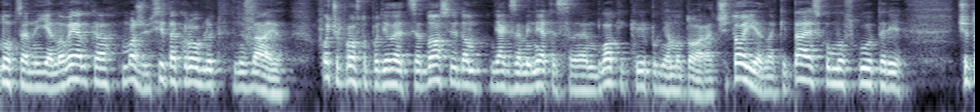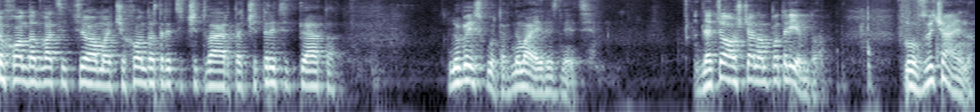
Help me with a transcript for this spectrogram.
Ну, це не є новинка, може всі так роблять, не знаю. Хочу просто поділитися досвідом, як замінити СМ-блоки кріплення мотора. Чи то є на китайському скутері, чи то Honda 27, чи Honda 34, чи 35. Любий скутер, немає різниці. Для цього що нам потрібно? Ну, звичайно,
